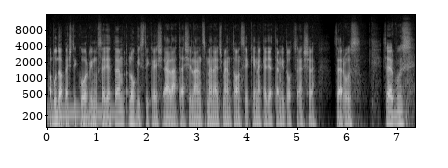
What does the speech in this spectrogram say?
a Budapesti Corvinus Egyetem Logisztika és Ellátási Lánc Management tanszékének egyetemi docense. Szervusz! Szervusz!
